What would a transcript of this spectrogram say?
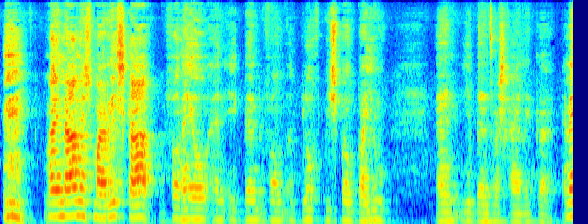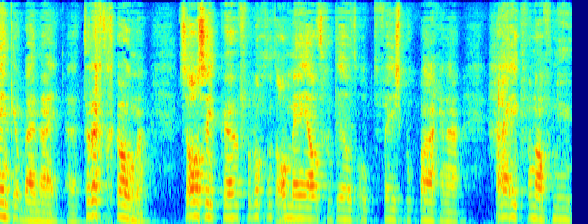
Mijn naam is Mariska van Heel en ik ben van het blog Bespoke Bayou. En je bent waarschijnlijk uh, in één keer bij mij uh, terechtgekomen. Zoals ik uh, vanochtend al mee had gedeeld op de Facebookpagina, ga ik vanaf nu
